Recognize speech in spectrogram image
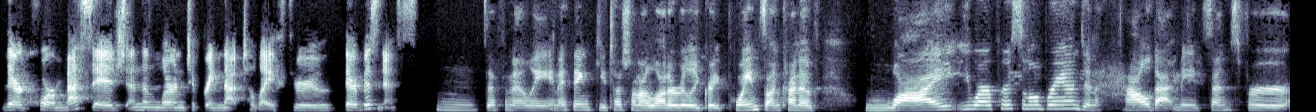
their core message and then learn to bring that to life through their business. Mm, definitely. And I think you touched on a lot of really great points on kind of why you are a personal brand and how that made sense for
